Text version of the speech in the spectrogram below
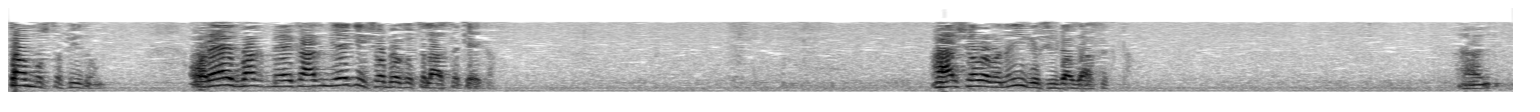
تب مستفید ہوں گے۔ اور ایک وقت میں ایک آدمی ایک ہی شعبے کو چلا سکے گا۔ ہر شعبے میں نہیں گھسیٹا جا سکتا۔ ہاں جی؟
